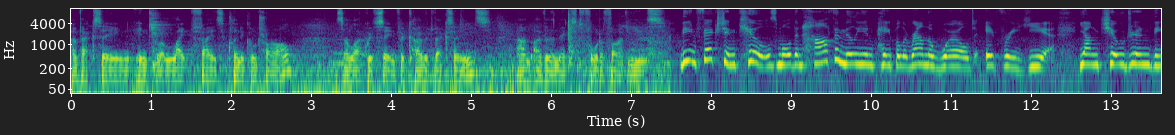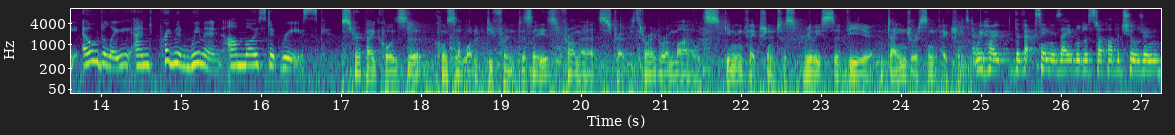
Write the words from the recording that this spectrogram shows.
a vaccine into a late phase clinical trial, so like we've seen for COVID vaccines, um, over the next four to five years. The infection kills more than half a million people around the world every year. Young children, the elderly, and pregnant women are most at risk. Strep A causes a, causes a lot of different disease, from a strep throat or a mild skin infection to really severe, dangerous infections. We hope the vaccine is able to stop other children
